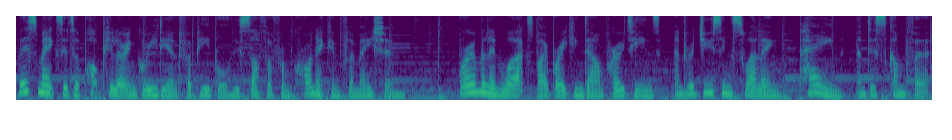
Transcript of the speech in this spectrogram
This makes it a popular ingredient for people who suffer from chronic inflammation. Bromelain works by breaking down proteins and reducing swelling, pain, and discomfort.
